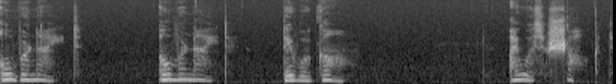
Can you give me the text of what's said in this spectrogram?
overnight. Overnight, they were gone. I was shocked.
